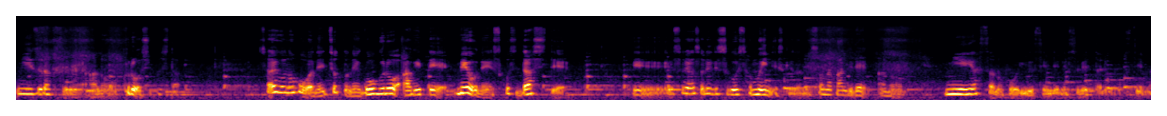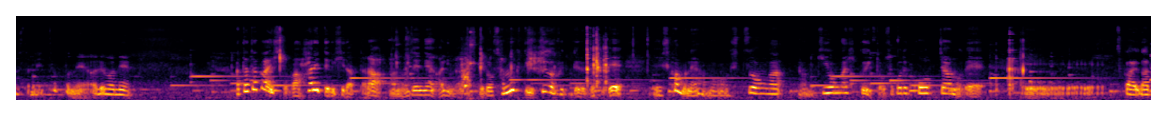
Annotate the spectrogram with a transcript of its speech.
づらくてねあの苦労しました。最後の方はねちょっとねゴーグルを上げて目をね少し出して、えー、それはそれですごい寒いんですけどねそんな感じであの見えやすさの方優先でね滑ったりもしていましたね。ちょっとねあれはね暖かい日とか晴れてる日だったらあの全然ありなんですけど寒くて雪が降ってる時で、えしかもねあの室温があの気温が低いとそこで凍っちゃうので、えー、使い勝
